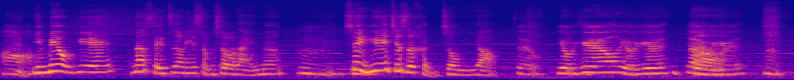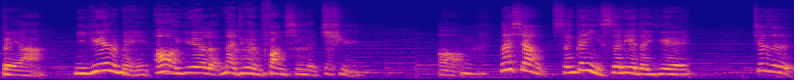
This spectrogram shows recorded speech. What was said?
哦，你没有约，那谁知道你什么时候来呢？嗯，所以约就是很重要。对，有约哦，有约，要有约，嗯对呀、你约了没？哦，约了，那你就很放心的去。啊、嗯那像神跟以色列的约，就是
